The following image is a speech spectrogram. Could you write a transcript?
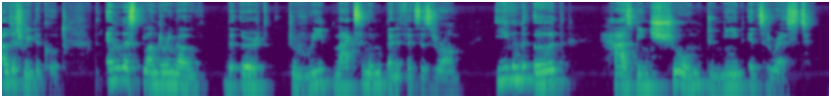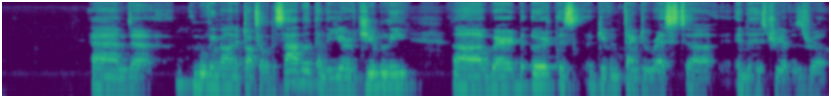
I'll just read the quote: "The endless plundering of the earth to reap maximum benefits is wrong. Even the earth has been shown to need its rest." And moving on, it talks about the Sabbath and the year of Jubilee, uh, where the earth is given time to rest uh, in the history of Israel.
